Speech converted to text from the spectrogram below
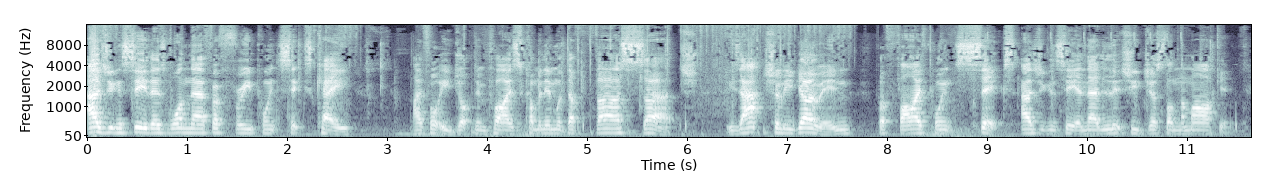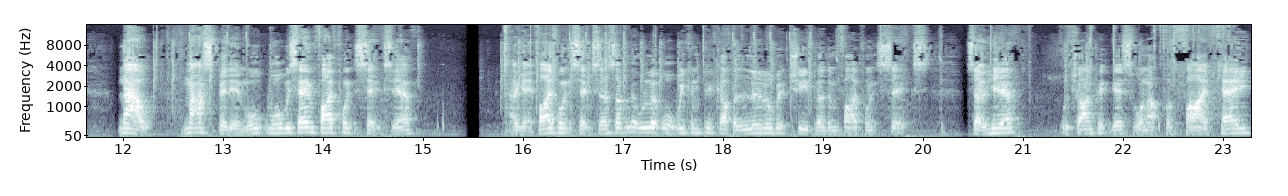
As you can see, there's one there for 3.6k. I thought he dropped in price coming in with the first search. He's actually going for 5.6, as you can see, and they're literally just on the market. Now, mass bidding. What, what are we saying? 5.6, yeah? Okay, 5.6. Let's have a little look what we can pick up a little bit cheaper than 5.6. So here, we'll try and pick this one up for 5k.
